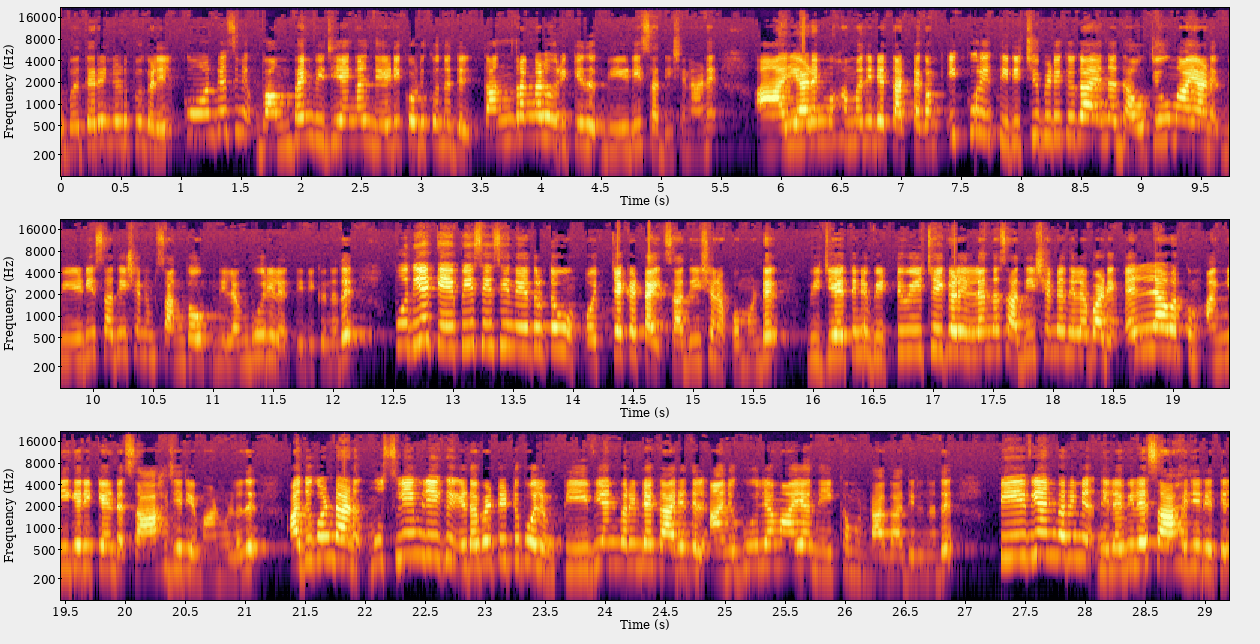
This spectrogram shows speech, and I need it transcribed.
ഉപതെരഞ്ഞെടുപ്പുകളിൽ കോൺഗ്രസിന് വമ്പൻ വിജയങ്ങൾ നേടിക്കൊടുക്കുന്നതിൽ തന്ത്രങ്ങൾ ഒരുക്കിയത് വി ഡി സതീശനാണ്. ആര്യാടൻ മുഹമ്മദിന്റെ തട്ടകം ഇക്കുറി തിരിച്ചുപിടിക്കുക എന്ന ദൗത്യവുമായാണ് വി ഡി സതീശനും സംഘവും നിലമ്പൂരിൽ എത്തിയിരിക്കുന്നത് പുതിയ കെ പി സി സി നേതൃത്വവും ഒറ്റക്കെട്ടായി സതീശനൊപ്പമുണ്ട്. വിജയത്തിന് വിട്ടുവീഴ്ചകളില്ലെന്ന സതീശന്റെ നിലപാട് എല്ലാവർക്കും അംഗീകരിക്കേണ്ട സാഹചര്യമാണുള്ളത്. അതുകൊണ്ടാണ് മുസ്ലിം ലീഗ് ഇടപെട്ടിട്ട് പോലും പി വി അൻവറിന്റെ കാര്യത്തിൽ അനുകൂലമായ നീക്കം ഉണ്ടാകാതിരുന്നത് പി വി അൻവറിന് നിലവിലെ സാഹചര്യത്തിൽ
